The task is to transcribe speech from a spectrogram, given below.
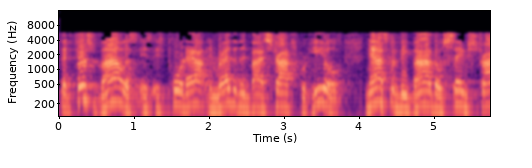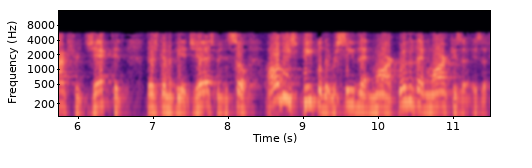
that first vial is, is, is poured out and rather than by stripes we're healed, now it's going to be by those same stripes rejected, there's going to be a judgment. And so all these people that receive that mark, whether that mark is a, is a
